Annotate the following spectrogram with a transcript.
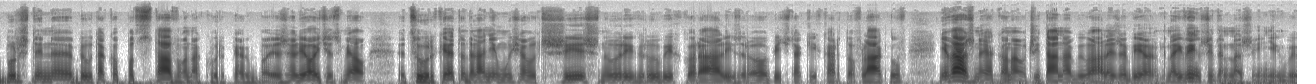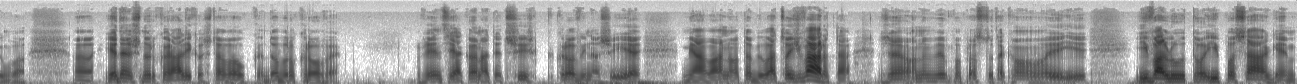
bursztyn e, był taką podstawą na kurpiach, bo jeżeli ojciec miał córkę, to dla niej musiał trzy sznury grubych korali zrobić, takich kartoflaków. Nieważne jak ona oczytana była, ale żeby jak największy ten naszyjnik był, bo e, jeden sznur korali kosztował dobro krowę. Więc jak ona te trzy krowy na szyję miała, no to była coś warta, że on był po prostu taką i, walutą, i posagiem.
